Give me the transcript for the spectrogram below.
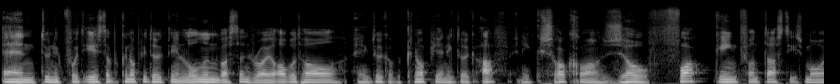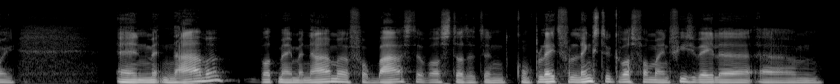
En toen ik voor het eerst op een knopje drukte in Londen, was het Royal Albert Hall. En ik druk op een knopje en ik druk af. En ik schrok gewoon zo fucking fantastisch mooi. En met name, wat mij met name verbaasde, was dat het een compleet verlengstuk was van mijn visuele um,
